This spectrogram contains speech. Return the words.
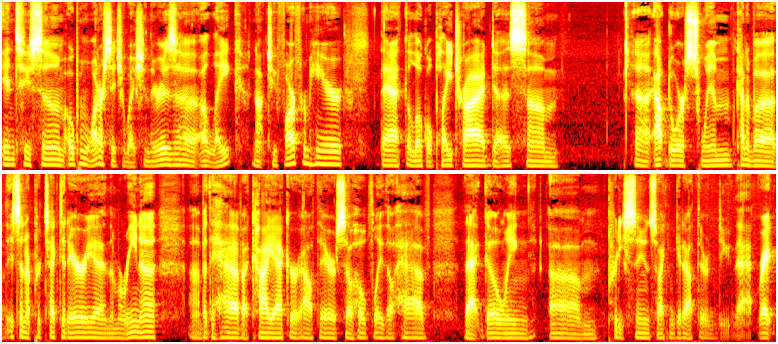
into some open water situation. There is a, a lake not too far from here that the local Playtri does some uh, outdoor swim kind of a it's in a protected area in the marina uh, but they have a kayaker out there so hopefully they'll have that going um, pretty soon so i can get out there and do that right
